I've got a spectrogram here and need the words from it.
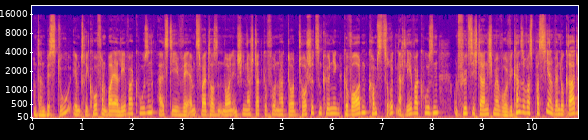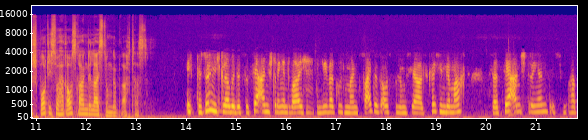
Und dann bist du im Trikot von Bayer Leverkusen, als die WM 2009 in China stattgefunden hat, dort Torschützenkönig geworden, kommst zurück nach Leverkusen und fühlst dich da nicht mehr wohl. Wie kann sowas passieren, wenn du gerade sportlich so herausragende Leistungen gebracht hast? Ich persönlich glaube, dass das sehr anstrengend war. Ich habe in Leverkusen mein zweites Ausbildungsjahr als Köchin gemacht. Es war sehr anstrengend. Ich habe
